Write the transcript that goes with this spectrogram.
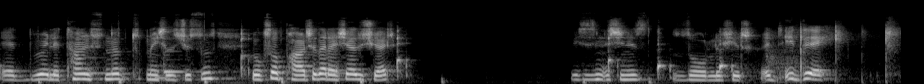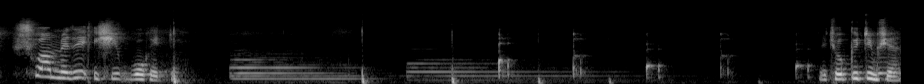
Evet böyle tam üstünde tutmaya çalışıyorsunuz. Yoksa parçalar aşağı düşer. Ve sizin işiniz zorlaşır. Evet, direkt. Şu hamlede işi bok ettim. Ne çok kötüymüş ya.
